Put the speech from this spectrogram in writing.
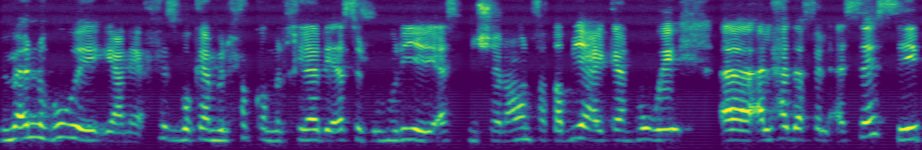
بما إنه هو يعني حزبه كان بالحكم من خلال رئاسة الجمهورية رئاسة ميشيل عون فطبيعي كان هو آه، الهدف الأساسي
